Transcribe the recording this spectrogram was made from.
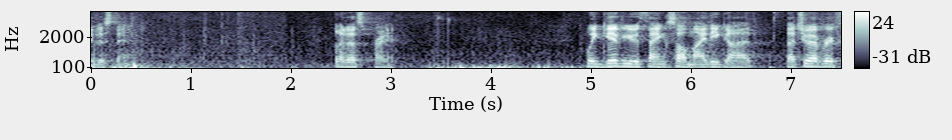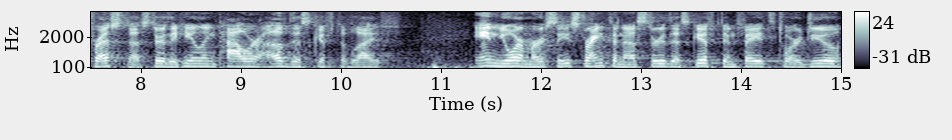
You to stand. Let us pray. We give you thanks, Almighty God, that you have refreshed us through the healing power of this gift of life. In your mercy, strengthen us through this gift in faith toward you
